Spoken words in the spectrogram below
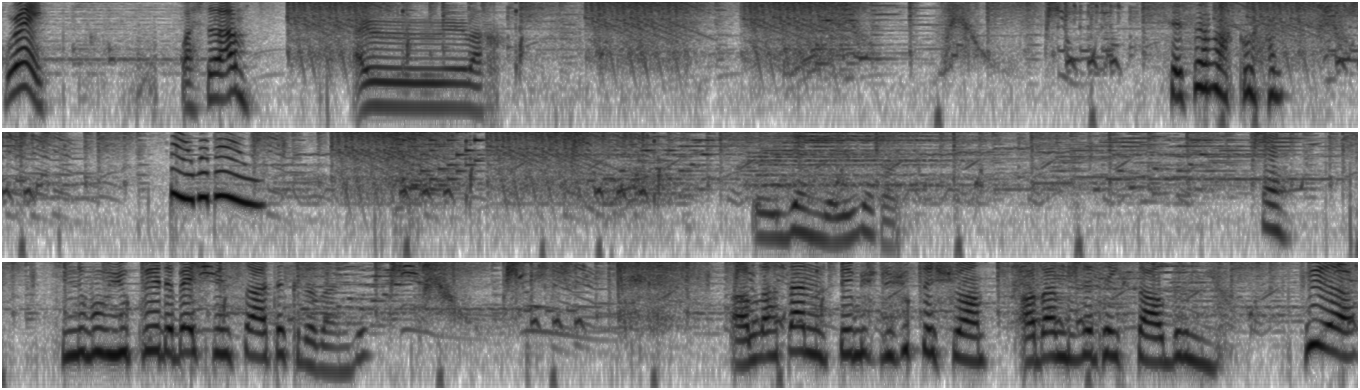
Grey. Başla lan. Arr, bak. Sese bak lan. Öleceğim gelecek abi. Eh. Şimdi bu yükleri de 5000 saate kırar bence. Allah'tan yüklemiş düşük de şu an. Adam bize pek saldırmıyor. Ya.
